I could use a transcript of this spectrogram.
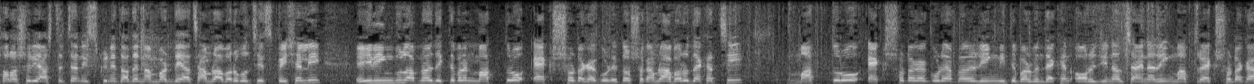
সরাসরি আসতে চান, স্ক্রিনে তাদের নাম্বার দেওয়া আছে। আমরা আবারও বলছি স্পেশালি এই রিংগুলো আপনারা দেখতে পারেন মাত্র একশো টাকা করে। দর্শক, আমরা আবারও দেখাচ্ছি, মাত্র একশো টাকা করে আপনারা রিং নিতে পারবেন। দেখেন অরিজিনাল চায়না রিং মাত্র একশো টাকা,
